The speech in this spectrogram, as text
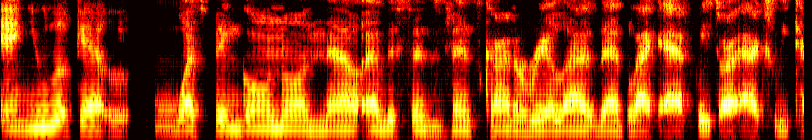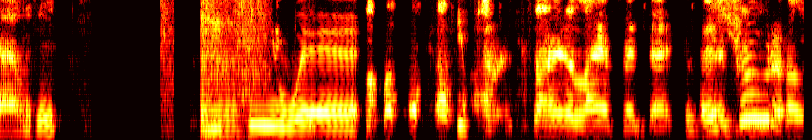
and you look at what's been going on now ever since Vince kind of realized that black athletes are actually talented, you mm. see where Sorry to laugh at that. it's true though.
